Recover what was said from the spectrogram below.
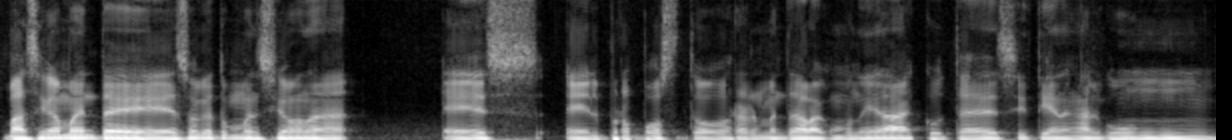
básicamente, eso que tú mencionas es el propósito realmente de la comunidad. Que ustedes, si tienen algún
